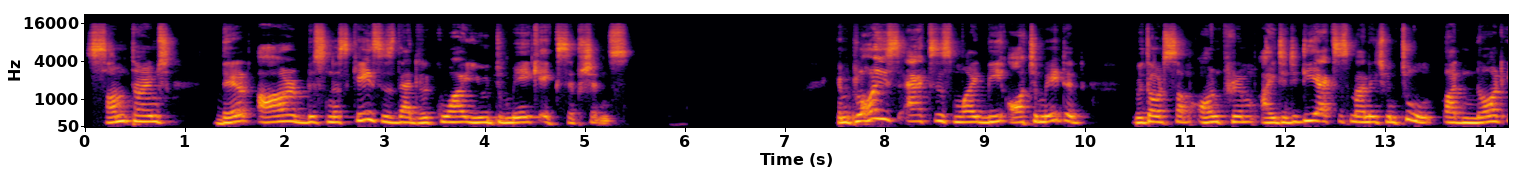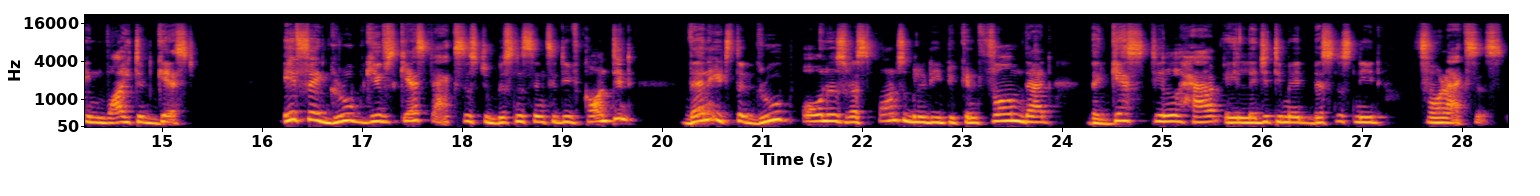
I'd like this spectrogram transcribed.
sometimes there are business cases that require you to make exceptions. Employees' access might be automated without some on-prem identity access management tool, but not invited guests if a group gives guest access to business sensitive content, then it's the group owner's responsibility to confirm that the guests still have a legitimate business need for access.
